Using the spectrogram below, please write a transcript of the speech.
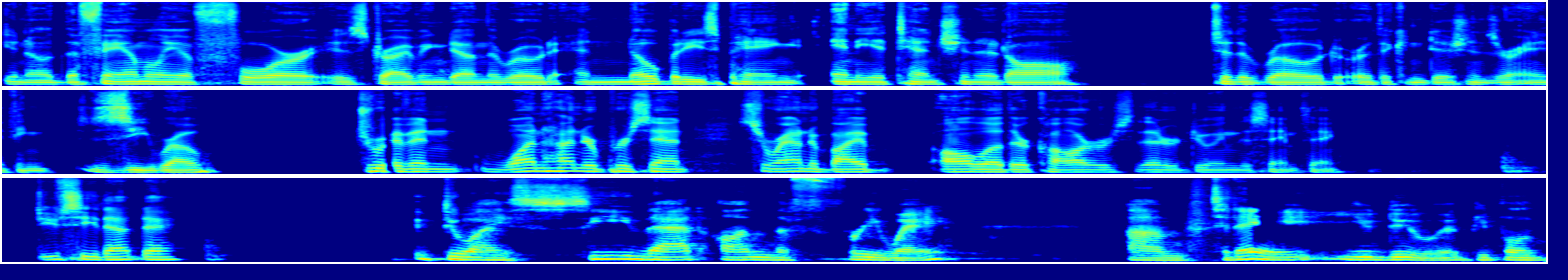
you know the family of four is driving down the road and nobody's paying any attention at all to the road or the conditions or anything zero. Driven 100% surrounded by all other cars that are doing the same thing. Do you see that day do I see that on the freeway? Um, today, you do. People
